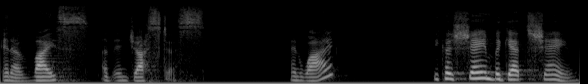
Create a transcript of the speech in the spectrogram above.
in a vice of injustice. And why? Because shame begets shame.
